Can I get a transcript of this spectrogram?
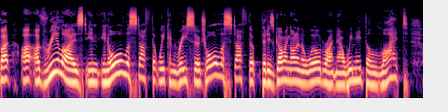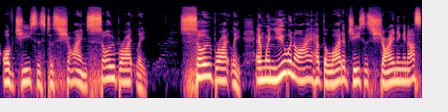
But uh, I've realized in, in all the stuff that we can research, all the stuff that, that is going on in the world right now, we need the light of Jesus to shine so brightly so brightly. And when you and I have the light of Jesus shining in us,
